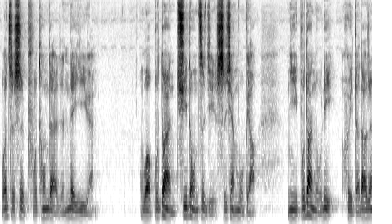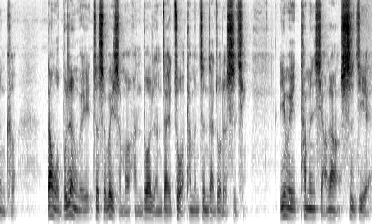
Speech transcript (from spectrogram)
我只是普通的人类一员。我不断驱动自己实现目标，你不断努力会得到认可，但我不认为这是为什么很多人在做他们正在做的事情。因为他们想让世界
